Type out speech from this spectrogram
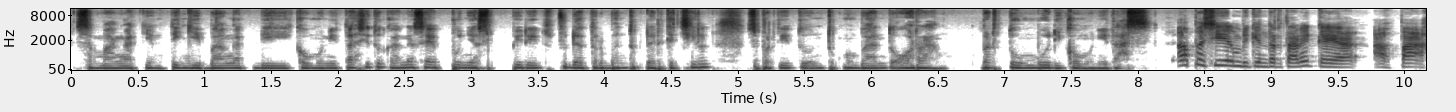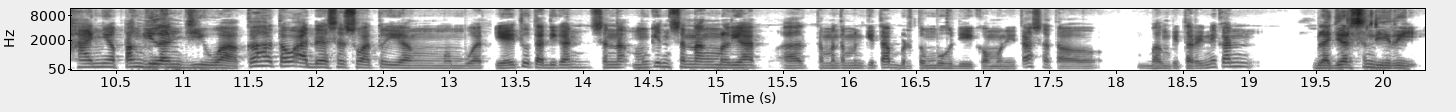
semangat yang tinggi banget di komunitas itu karena saya punya spirit sudah terbentuk dari kecil seperti itu untuk membantu orang bertumbuh di komunitas. Apa sih yang bikin tertarik kayak apa hanya panggilan jiwa kah atau ada sesuatu yang membuat ya itu tadi kan senang, mungkin senang melihat uh, teman-teman kita bertumbuh di komunitas atau Bang Peter ini kan belajar sendiri.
